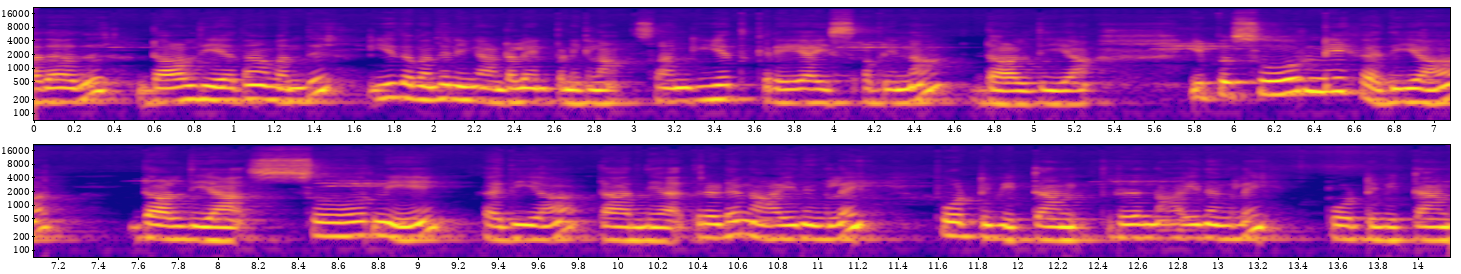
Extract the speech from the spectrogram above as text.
அதாவது டால்தியா தான் வந்து இதை வந்து நீங்கள் அண்டர்லைன் பண்ணிக்கலாம். சங்கீத் கிரேயாய்ஸ் அப்படின்னா டால்தியா. இப்போ சோர்னே ஹதியார் டால்தியா. சோர்னே ஹதியா டால்தியா. திருடன் ஆயுதங்களை போட்டு விட்டான் திருடன் ஆயுதங்களை போட்டு விட்டான்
